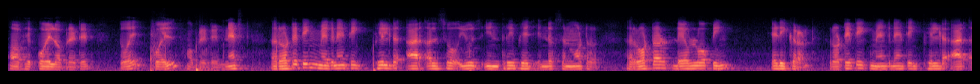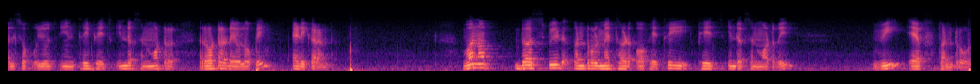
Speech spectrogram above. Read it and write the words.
of a coil operated so a coil operated. Next rotating magnetic field are also used in three phase induction motor. Rotor developing eddy current. Rotating magnetic field are also used in three phase induction motor. Rotor developing eddy current. One of the speed control method of a three phase induction motor is VF control.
